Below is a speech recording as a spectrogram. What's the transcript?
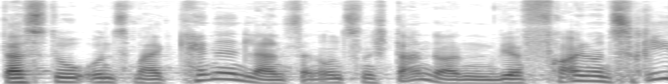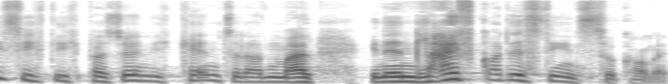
dass du uns mal kennenlernst an unseren Standorten. Wir freuen uns riesig, dich persönlich kennenzulernen, mal in den Live-Gottesdienst zu kommen.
